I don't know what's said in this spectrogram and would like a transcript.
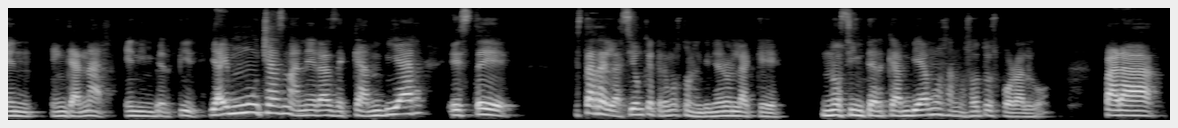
en, en ganar, en invertir. Y hay muchas maneras de cambiar este, esta relación que tenemos con el dinero en la que nos intercambiamos a nosotros por algo para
